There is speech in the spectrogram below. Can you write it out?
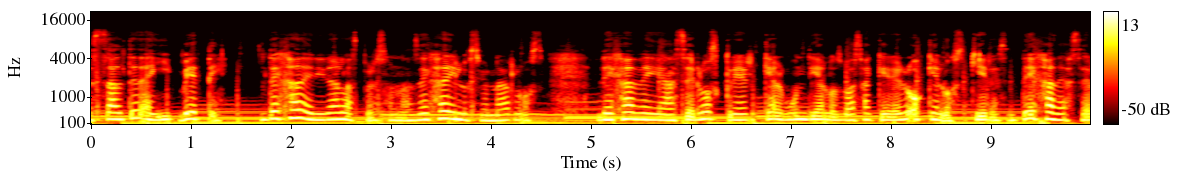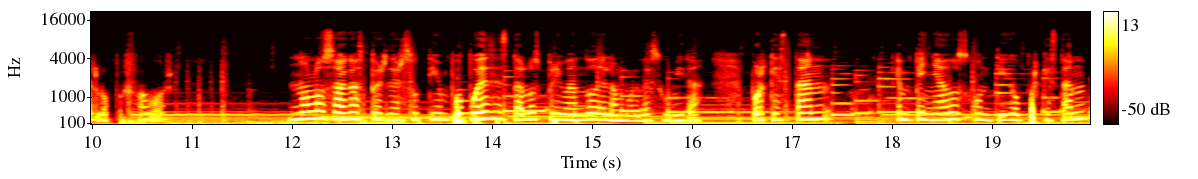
salte de ahí, vete. Deja de herir a las personas, deja de ilusionarlos, deja de hacerlos creer que algún día los vas a querer o que los quieres. Deja de hacerlo, por favor. No los hagas perder su tiempo, puedes estarlos privando del amor de su vida, porque están empeñados contigo, porque están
